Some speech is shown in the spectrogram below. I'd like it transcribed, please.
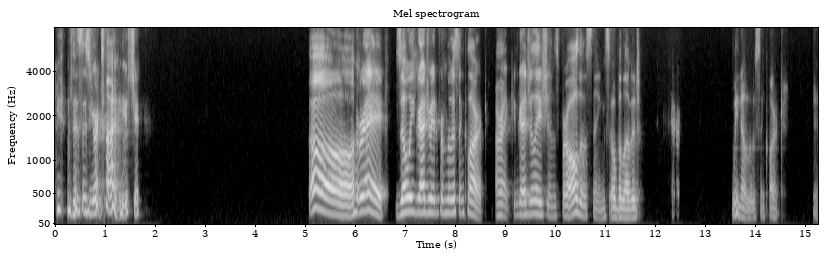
this is your time. You share. Oh, hooray. Zoe graduated from Lewis and Clark. All right, congratulations for all those things, oh beloved. We know Lewis and Clark. Yes.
